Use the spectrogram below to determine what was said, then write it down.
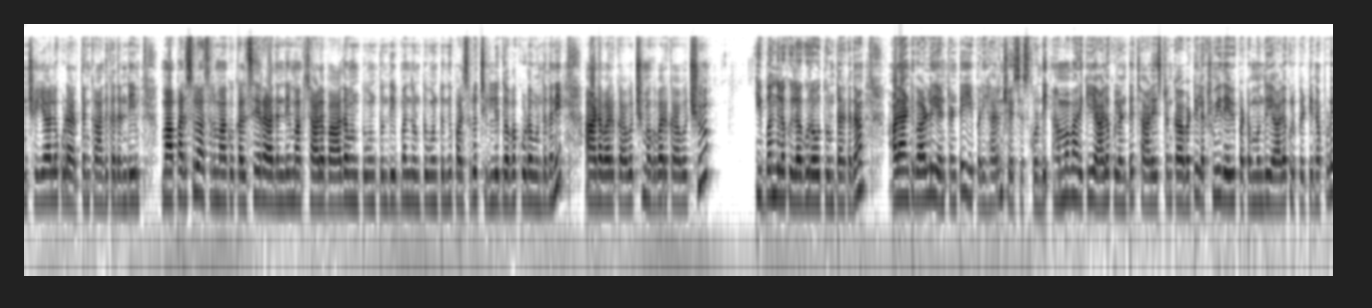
ఏం చెయ్యాలో కూడా అర్థం కాదు కదండి. మా పర్సులో అసలు మాకు కలిసే రాదండి. మాకు చాలా బాధ ఉంటూ ఉంటుంది ఇబ్బంది ఉంటూ ఉంటుంది. పర్సులో చిల్లు గవ్వ కూడా ఉండదని ఆడవారు కావచ్చు మగవారు కావచ్చు ఇబ్బందులకు ఇలా గురవుతుంటారు కదా. అలాంటి వాళ్ళు ఏంటంటే ఈ పరిహారం చేసేసుకోండి. అమ్మవారికి యాలకులు అంటే చాలా ఇష్టం కాబట్టి లక్ష్మీదేవి పటం ముందు యాలకులు పెట్టినప్పుడు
